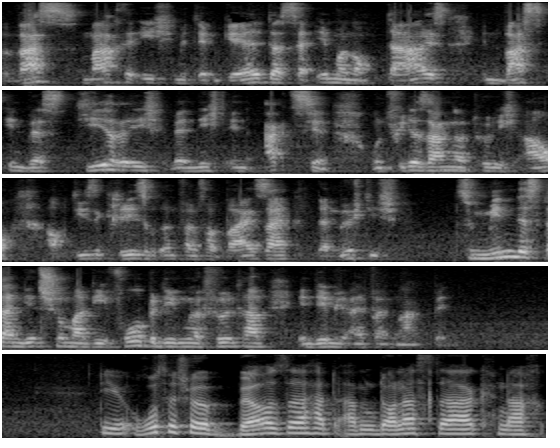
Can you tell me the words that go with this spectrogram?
was mache ich mit dem Geld, das ja immer noch da ist, in was investiere ich, wenn nicht in Aktien. Und viele sagen natürlich auch, auch diese Krise wird irgendwann vorbei sein, dann möchte ich zumindest dann jetzt schon mal die Vorbedingungen erfüllt haben, indem ich einfach im Markt bin. Die russische Börse hat am Donnerstag nach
